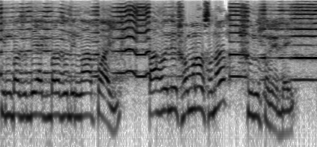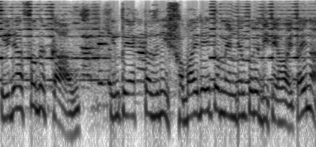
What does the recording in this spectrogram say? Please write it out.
কিংবা যদি একবার যদি না পাই তাহলে সমালোচনা শুরু করে দেয়। এটা হচ্ছে ওদের কাজ। কিন্তু একটা জিনিস সবাইকেই তো মেনটেন করে দিতে হয় তাই না?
